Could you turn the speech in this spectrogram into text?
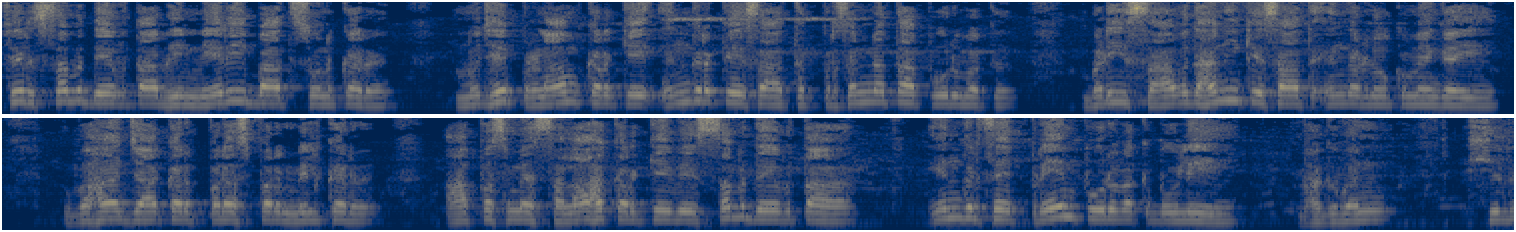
फिर सब देवता भी मेरी बात सुनकर मुझे प्रणाम करके इंद्र के साथ प्रसन्नता पूर्वक बड़ी सावधानी के साथ इंद्रलोक में गए। वहाँ जाकर परस्पर मिलकर आपस में सलाह करके वे सब देवता इंद्र से प्रेम पूर्वक बोले, भगवान, शिव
